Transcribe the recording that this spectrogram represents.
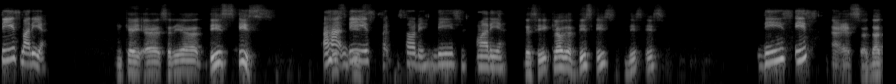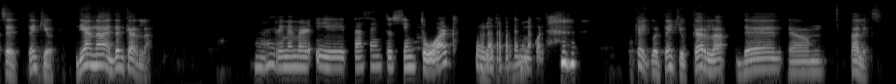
this Maria. Okay, uh, sería this is. Ajá, this, this sorry, this Maria. Sí, Claudia, this is, this is. This is. Yes, that's it. Thank you. Diana and then Carla. I remember it doesn't to seem to work, pero la otra parte no me acuerdo. okay, good. Thank you. Carla, then um, Alex.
